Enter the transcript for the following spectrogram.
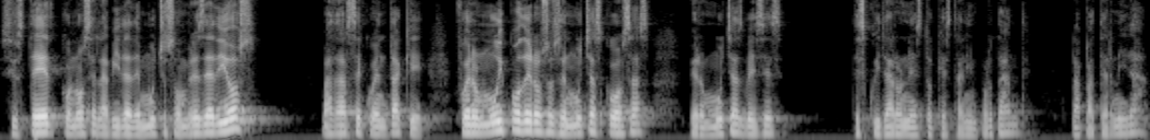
si usted conoce la vida de muchos hombres de Dios, va a darse cuenta que fueron muy poderosos en muchas cosas, pero muchas veces descuidaron esto que es tan importante, la paternidad.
